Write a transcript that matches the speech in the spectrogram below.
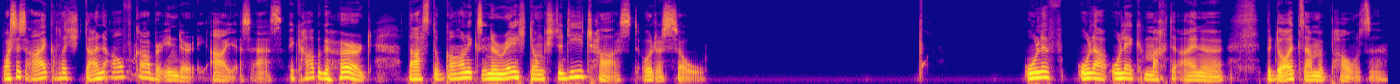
was ist eigentlich deine Aufgabe in der ISS? Ich habe gehört, dass du gar nichts in der Richtung studiert hast oder so. Olef, Ola, Oleg machte eine bedeutsame Pause.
